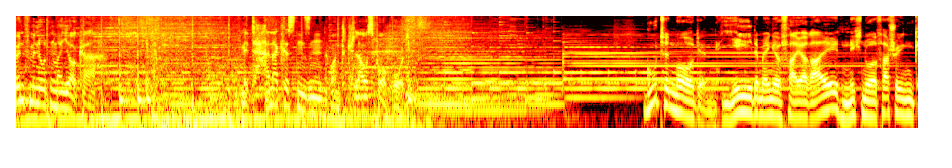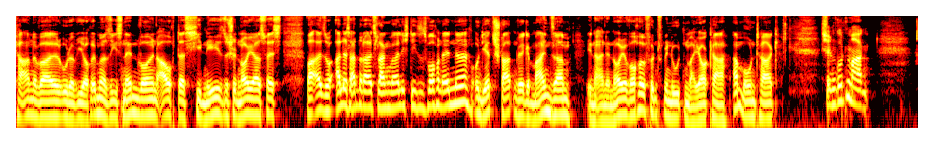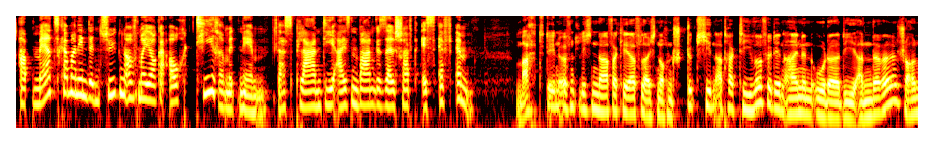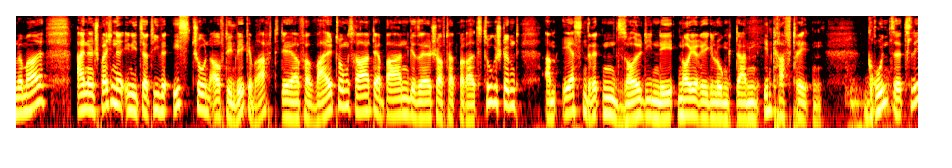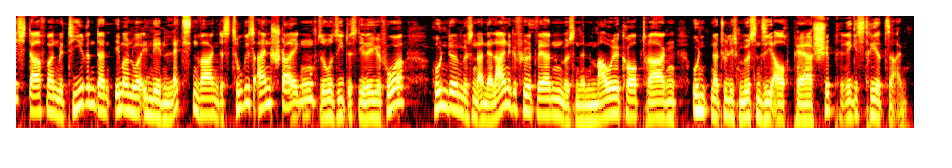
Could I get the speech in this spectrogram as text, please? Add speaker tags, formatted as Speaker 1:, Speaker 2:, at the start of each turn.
Speaker 1: 5 Minuten Mallorca mit Hanna Christensen und Klaus Vorbrot.
Speaker 2: Guten Morgen. Jede Menge Feierei, nicht nur Fasching, Karneval oder wie auch immer Sie es nennen wollen, auch das chinesische Neujahrsfest war also alles andere als langweilig dieses Wochenende und jetzt starten wir gemeinsam in eine neue Woche, 5 Minuten Mallorca am Montag.
Speaker 3: Schönen guten Morgen. Ab März kann man in den Zügen auf Mallorca auch Tiere mitnehmen. Das plant die Eisenbahngesellschaft SFM
Speaker 2: macht den öffentlichen Nahverkehr vielleicht noch ein Stückchen attraktiver für den einen oder die andere. Schauen wir mal. Eine entsprechende Initiative ist schon auf den Weg gebracht. Der Verwaltungsrat der Bahngesellschaft hat bereits zugestimmt. Am 1.3. soll die ne-, neue Regelung dann in Kraft treten. Grundsätzlich darf man mit Tieren dann immer nur in den letzten Wagen des Zuges einsteigen. So sieht es die Regel vor. Hunde müssen an der Leine geführt werden, müssen den Maulkorb tragen und natürlich müssen sie auch per Chip registriert sein.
